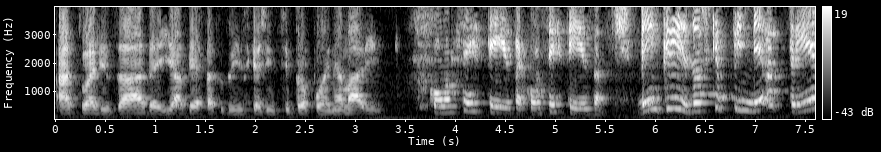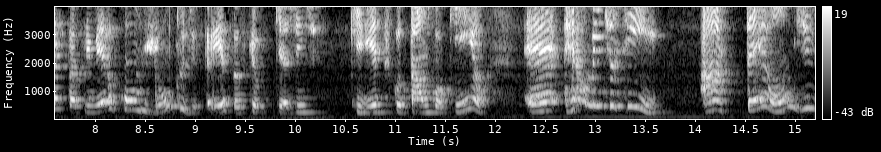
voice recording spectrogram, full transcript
atualizada e aberta a tudo isso que a gente se propõe, né, Mari? Com certeza, com certeza. Bem, Cris, acho que a primeira treta, o primeiro conjunto de tretas que, eu, que a gente queria discutir um pouquinho é realmente assim até onde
